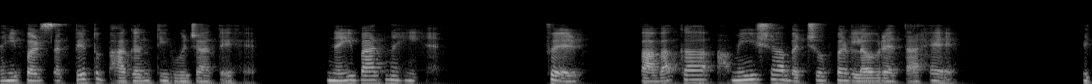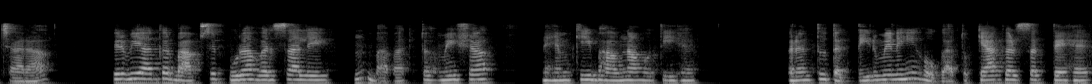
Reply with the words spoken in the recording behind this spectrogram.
नहीं पढ़ सकते तो भागंती हो जाते हैं। नई बात नहीं है। फिर बाबा का हमेशा बच्चों पर लव रहता है। बेचारा फिर भी आकर बाप से पूरा वर्षा ले। हम्म, बाबा की तो हमेशा रहम की भावना होती है। परंतु तकदीर में नहीं होगा तो क्या कर सकते हैं?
